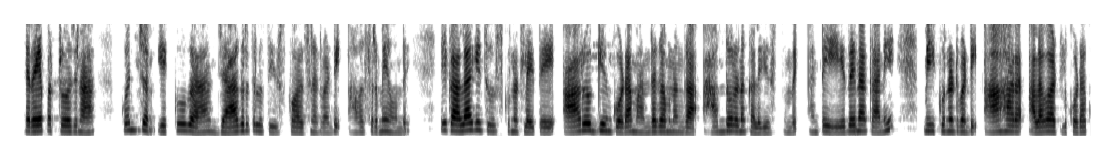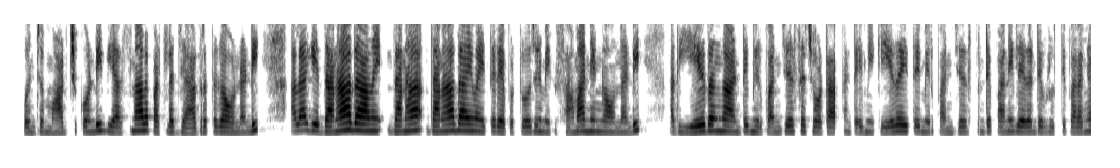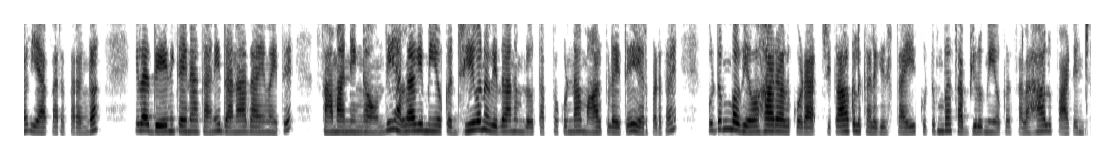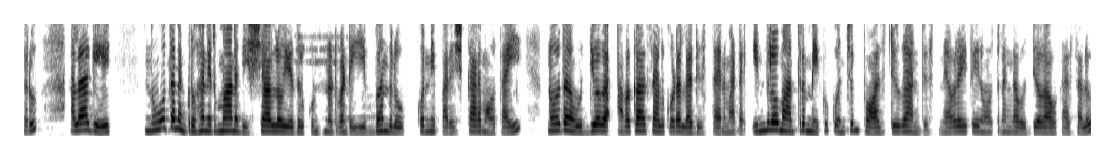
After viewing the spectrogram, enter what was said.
రేపటి రోజున కొంచెం ఎక్కువగా జాగ్రత్తలు తీసుకోవాల్సినటువంటి అవసరమే ఉంది. ఇక అలాగే చూసుకున్నట్లయితే ఆరోగ్యం కూడా మందగమనంగా ఆందోళన కలిగిస్తుంది. అంటే ఏదైనా కానీ మీకున్నటువంటి ఆహార అలవాట్లు కూడా కొంచెం మార్చుకోండి. వ్యసనాల పట్ల జాగ్రత్తగా ఉండండి. అలాగే ధనాదాయ ధన ధనాదాయం అయితే రేపటి రోజున మీకు సామాన్యంగా ఉందండి. అది ఏ విధంగా అంటే మీరు పనిచేసే చోట అంటే మీకు ఏదైతే మీరు పనిచేస్తుంటే పని లేదంటే వృత్తిపరంగా వ్యాపార పరంగా ఇలా దేనికైనా కానీ ధనాదాయం అయితే సామాన్యంగా ఉంది. అలాగే మీ యొక్క జీవన విధానంలో తప్పకుండా మార్పులైతే ఏర్పడతాయి. కుటుంబ వ్యవహారాలు కూడా చికాకులు కలిగిస్తాయి. కుటుంబ సభ్యులు మీ యొక్క సలహాలు పాటించరు. అలాగే నూతన గృహ నిర్మాణ విషయాల్లో ఎదుర్కొంటున్నటువంటి ఇబ్బందులు కొన్ని పరిష్కారం అవుతాయి. నూతన ఉద్యోగ అవకాశాలు కూడా లభిస్తాయి అన్నమాట. ఇందులో మాత్రం మీకు కొంచెం పాజిటివ్గా అనిపిస్తుంది. ఎవరైతే నూతనంగా ఉద్యోగ అవకాశాలు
